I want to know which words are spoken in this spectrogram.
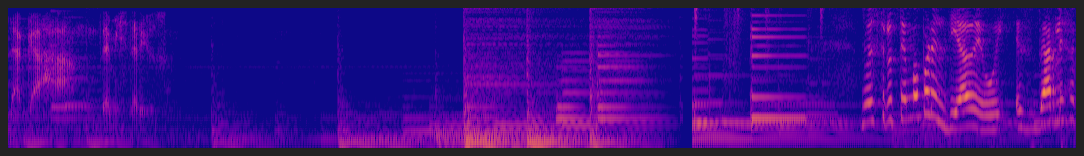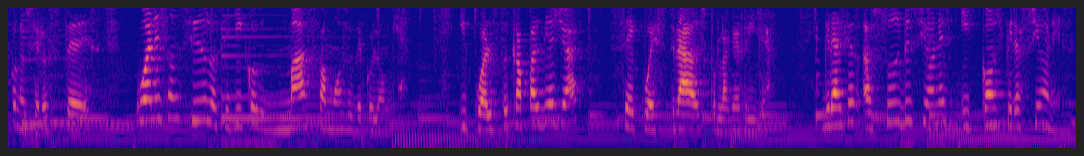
La caja de misterios. Nuestro tema para el día de hoy es darles a conocer a ustedes cuáles han sido los psíquicos más famosos de Colombia y cuál fue capaz de hallar secuestrados por la guerrilla, gracias a sus visiones y conspiraciones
